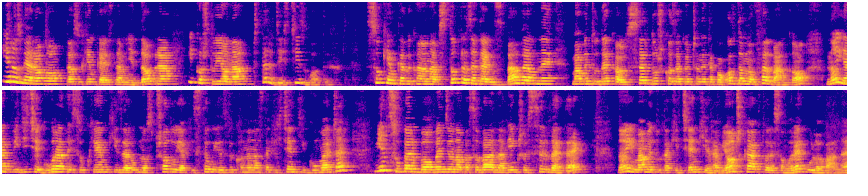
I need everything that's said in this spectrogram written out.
i rozmiarowo ta sukienka jest na mnie dobra i kosztuje ona 40 zł. Sukienka wykonana w 100% z bawełny. Mamy tu dekol serduszko zakończony taką ozdobną falbanką. No i jak widzicie, góra tej sukienki zarówno z przodu, jak i z tyłu jest wykonana z takich cienkich gumeczek, więc super, bo będzie ona pasowała na większość sylwetek. No i mamy tu takie cienkie ramionczka, które są regulowane.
